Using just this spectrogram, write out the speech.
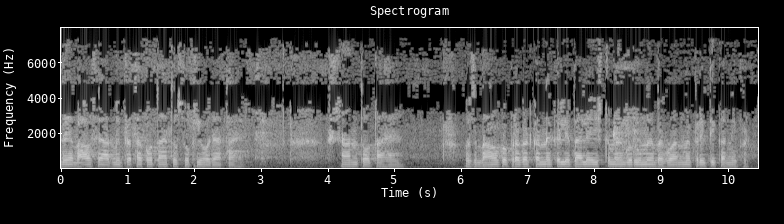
देह भाव से आदमी पृथक होता है तो सुखी हो जाता है, शांत होता है। उस भाव को प्रकट करने के लिए पहले इष्ट में, गुरु में, भगवान में प्रीति करनी पड़ती।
